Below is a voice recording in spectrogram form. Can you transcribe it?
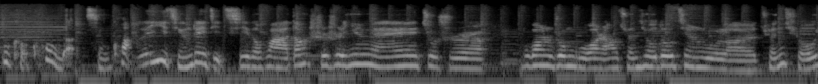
不可控的情况。疫情这几期的话，当时是因为就是不光是中国，然后全球都进入了全球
